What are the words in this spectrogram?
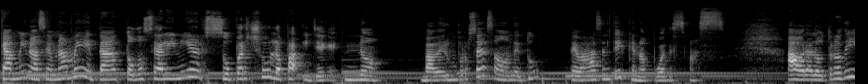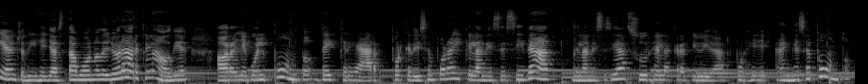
camino hacia una meta, todo sea lineal, súper chulo pa, y llegue. No, va a haber un proceso donde tú te vas a sentir que no puedes más. Ahora, el otro día, yo dije, ya está bueno de llorar, Claudia. Ahora llegó el punto de crear, porque dicen por ahí que la necesidad, de la necesidad surge la creatividad. Pues en ese punto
